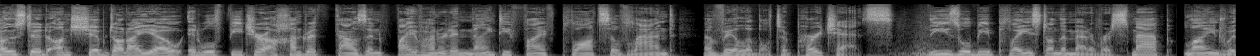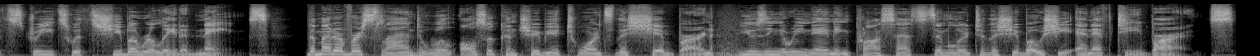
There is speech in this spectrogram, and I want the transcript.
Hosted on SHIB.io, it will feature 100,595 plots of land available to purchase. These will be placed on the metaverse map, lined with streets with Shiba-related names. The metaverse land will also contribute towards the SHIB burn using a renaming process similar to the Shiboshi NFT burns.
